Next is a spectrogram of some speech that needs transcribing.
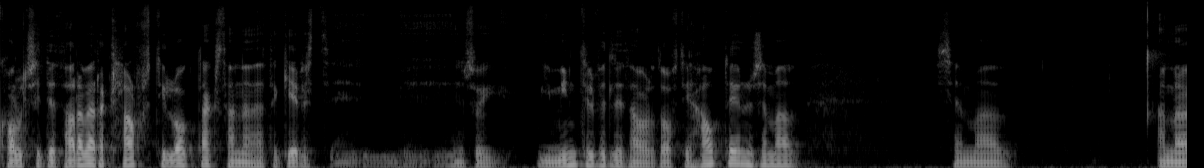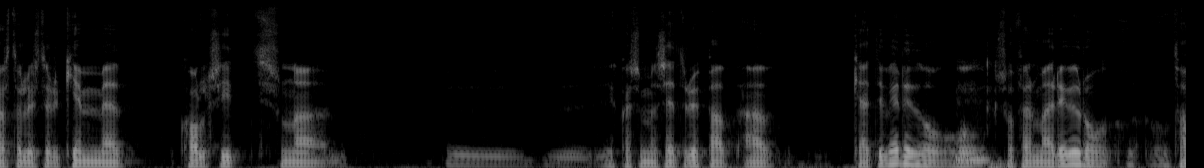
kólsítið þarf að vera klárt í lókdags þannig að þetta gerist eh, eins og í, mín tilfelli þá er þetta oft í hádeginu sem að sem að annar aðstoflistur kemur með kólsít svona uh, eitthvað sem maður setur upp að, að gæti verið og, og svo fer maður yfir og, og þá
